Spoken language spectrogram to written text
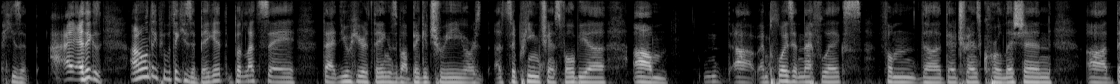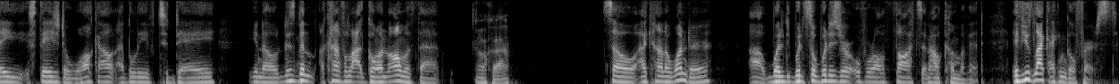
he's a I, I think it's- I don't think people think he's a bigot, but let's say that you hear things about bigotry or supreme transphobia. Um, uh, employees at Netflix from the their trans coalition, uh, they staged a walkout, I believe, today. You know, there's been a kind of a lot going on with that. okay. So I kind of wonder, uh, what, what so what is your overall thoughts and outcome of it? If you'd like, I can go first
